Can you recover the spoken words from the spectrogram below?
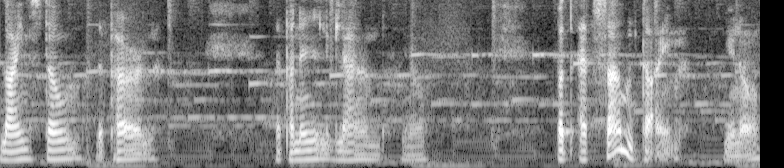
limestone the pearl the pineal gland you know. But at some time you know.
